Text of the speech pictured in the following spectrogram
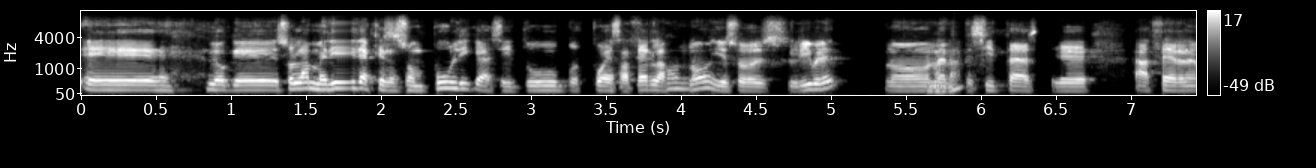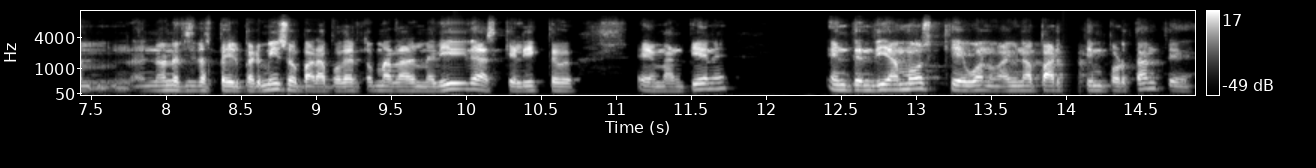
Eh, lo que son las medidas que son públicas y tú pues, puedes hacerlas o no, y eso es libre. no necesitas eh, hacer, no necesitas pedir permiso para poder tomar las medidas que el ICTE eh, mantiene. Entendíamos que bueno, hay una parte importante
